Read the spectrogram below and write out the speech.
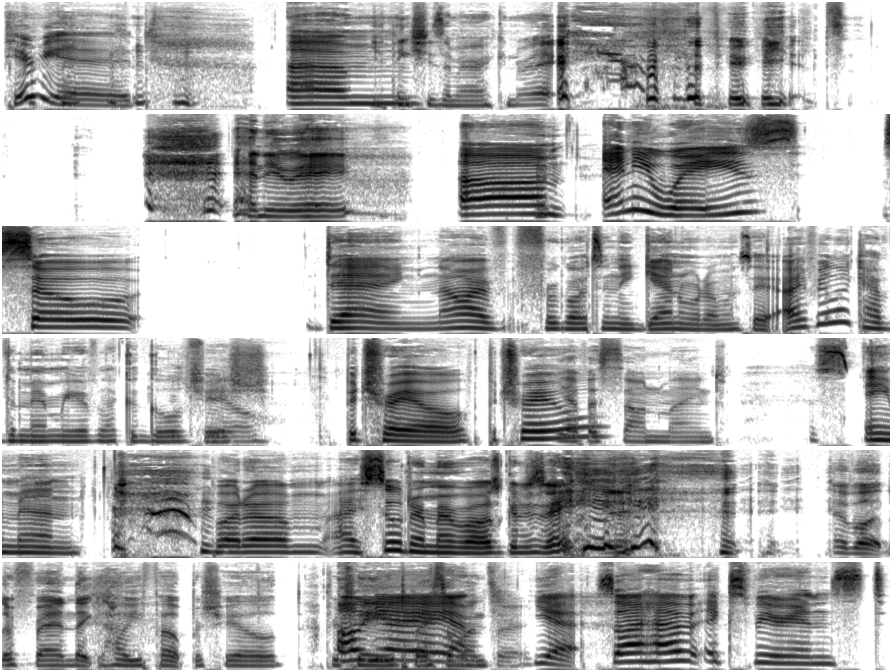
period. Um, You think she's American, right? the period. anyway, um. Anyways, so dang. Now I've forgotten again what I'm gonna say. I feel like I have the memory of like a goldfish. Betrayal. Betrayal. you have a sound mind. Amen. but um, I still don't remember what I was gonna say. About the friend, like how you felt betrayed, betrayed Oh, yeah, by yeah, yeah. someone. Sorry. yeah. So I have experienced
